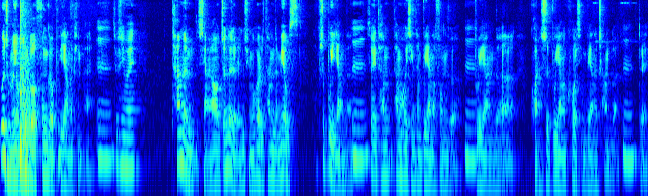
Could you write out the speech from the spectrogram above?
为什么有那么多风格不一样的品牌？嗯就是因为他们想要针对的人群或者他们的 muse 是不一样的，嗯所以他们他们会形成不一样的风格，嗯不一样的款式，不一样的廓形，不一样的长短。嗯对，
